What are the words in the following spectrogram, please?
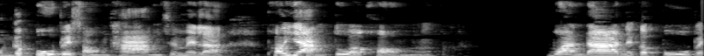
มันก็ปูไปสองทางใช่ไหมล่ะ เพราะอย่างตัวของวานด้าเนี่ยก็ปูไป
